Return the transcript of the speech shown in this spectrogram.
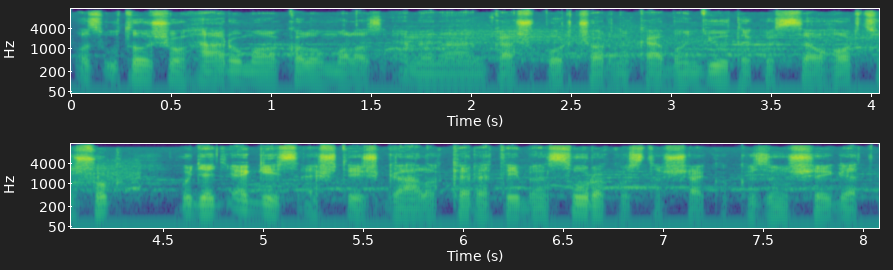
Az utolsó három alkalommal az MNAMK sportcsarnokában gyűltek össze a harcosok, hogy egy egész estés gála keretében szórakoztassák a közönséget.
